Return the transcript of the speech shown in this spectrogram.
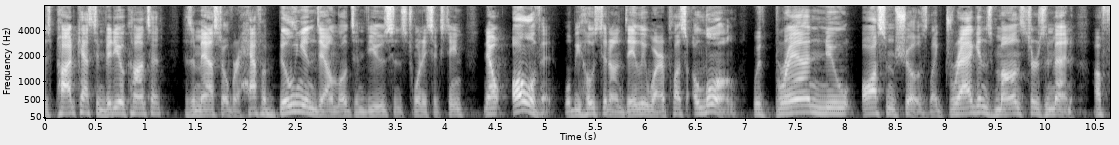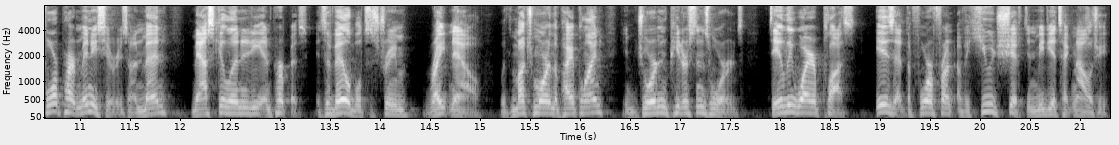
His podcast and video content has amassed over half a billion downloads and views since 2016. Now, all of it will be hosted on Daily Wire Plus, along with brand new awesome shows like Dragons, Monsters, and Men, a four part miniseries on men, masculinity, and purpose. It's available to stream right now. With much more in the pipeline, in Jordan Peterson's words, Daily Wire Plus is at the forefront of a huge shift in media technology.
